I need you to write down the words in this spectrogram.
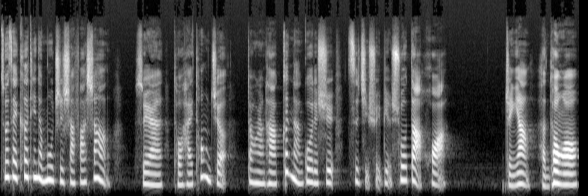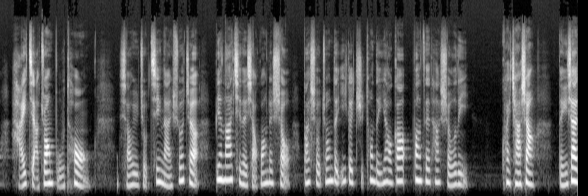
坐在客厅的木质沙发上，虽然头还痛着。但让他更难过的是，自己随便说大话。怎样？很痛哦，还假装不痛。小雨走进来，说着，便拉起了小光的手，把手中的一个止痛的药膏放在他手里。快插上，等一下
